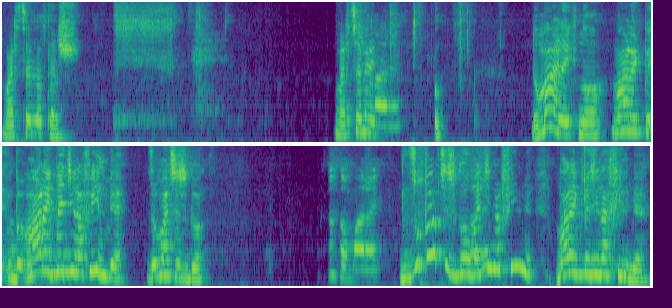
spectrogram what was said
Marcela też. Marcelek. Marek. No Marek, no. Marek, be- b- Marek będzie na filmie. Zobaczysz go. Kto to Marek? Zobaczysz go, będzie na filmie. Marek będzie na filmie.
